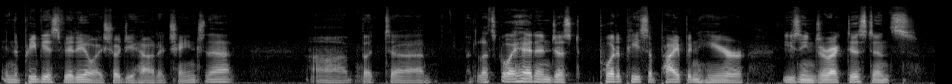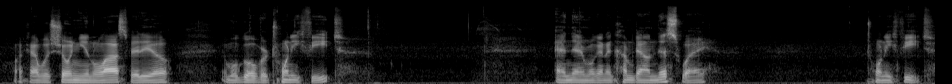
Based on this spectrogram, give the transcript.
In the previous video I showed you how to change that. Uh, but uh, but let's go ahead and just put a piece of pipe in here using direct distance, like I was showing you in the last video, and we'll go over 20 feet. And then we're going to come down this way 20 feet.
